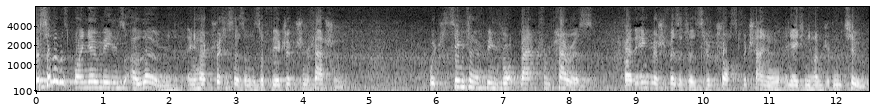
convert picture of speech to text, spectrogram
Priscilla was by no means alone in her criticisms of the Egyptian fashion. which seem to have been brought back from Paris by the English visitors who crossed the Channel in 1802,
